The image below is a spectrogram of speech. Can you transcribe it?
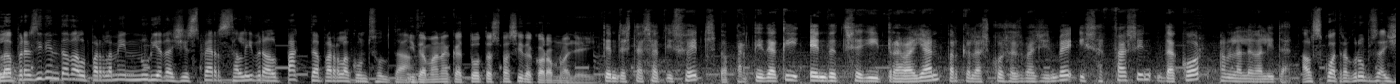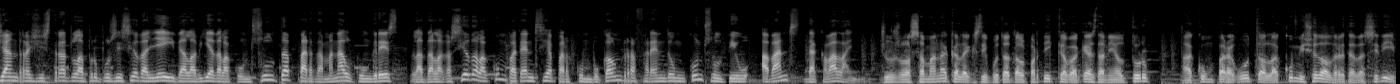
La presidenta del Parlament, Núria de Gispert, celebra el pacte per la consulta. I demana que tot es faci d'acord amb la llei. Hem d'estar satisfets. A partir d'aquí hem de seguir treballant perquè les coses vagin bé i se facin d'acord amb la legalitat. Els quatre grups ja han registrat la proposició de llei de la via de la consulta per demanar al Congrés la delegació de la competència per convocar un referèndum consultiu abans d'acabar l'any. Just la setmana que l'exdiputat del partit quebequès Daniel Turp ha comparegut a la Comissió del Dret a Decidir.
